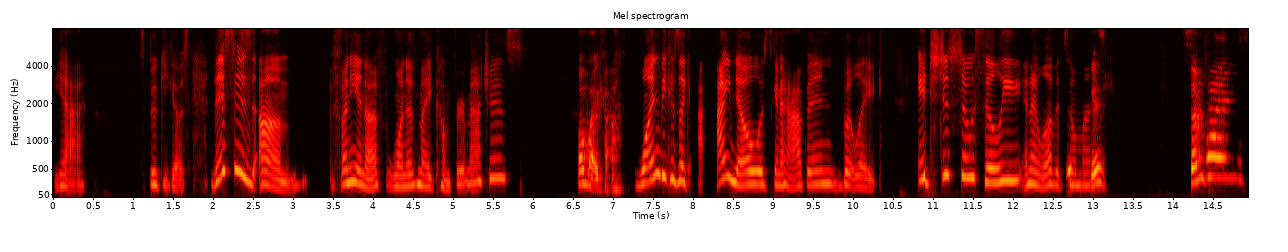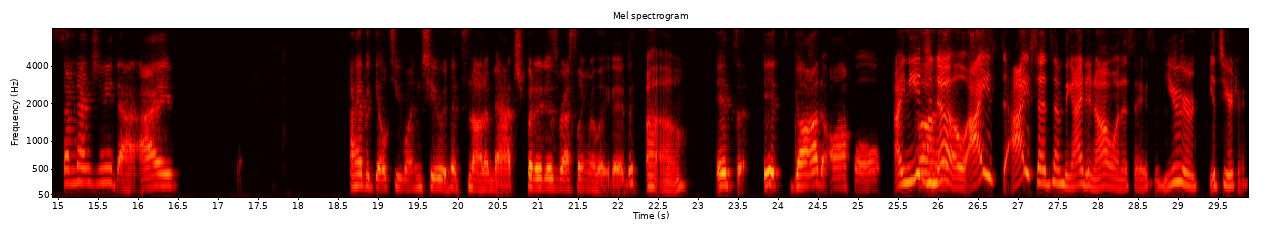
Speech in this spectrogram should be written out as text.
yeah. Spooky goes. This is um funny enough, one of my comfort matches. Oh my god. one because like I- know what's gonna happen, but like it's just so silly and I love it so much. Sometimes, sometimes you need that. I. I have a guilty one too, and it's not a match, but it is wrestling related. Uh oh. It's it's god awful. I need Uh, to know. I I said something I did not want to say, so you're it's your turn.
